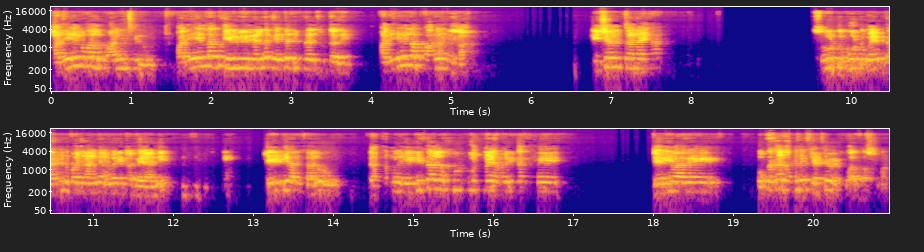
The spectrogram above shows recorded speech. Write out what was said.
పదేళ్ళు వాళ్ళు పాలించారు. పదేళ్ళకు ఎనిమిది నెలలకు ఎంత డిఫరెన్స్ ఉంటుంది? పదేళ్ళ పాలనలో కిషన్ కనయ్య సూట్ బూట్ మే బ్యాండ్ బజాన్ని అమెరికా గయాని కేటీఆర్ గారు గతంలో ఎన్నిసార్లు సూట్ బూట్ మే అమెరికా గే జెనీవా ఒకసారి చర్చ పెట్టుకోవాలి ఫస్ట్ మనం.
